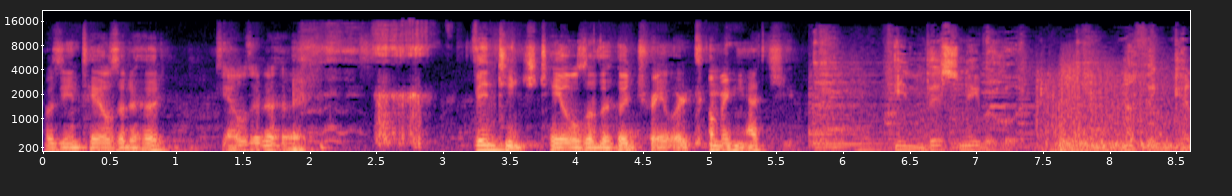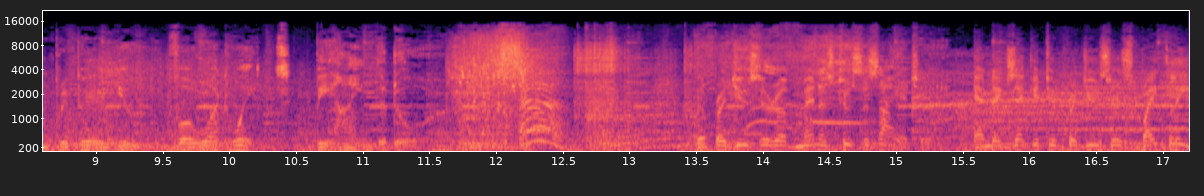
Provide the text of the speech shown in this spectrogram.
Was he in Tales of the Hood? Tales of the Hood. Vintage Tales of the Hood trailer coming at you. In this neighborhood, nothing can prepare you for what waits behind the door. The producer of Menace to Society and executive producer Spike Lee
